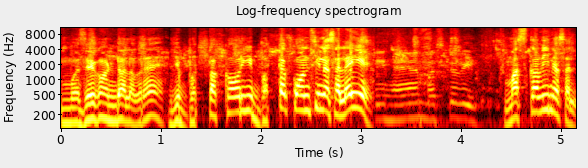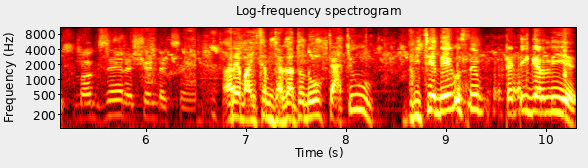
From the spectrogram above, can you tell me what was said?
मज़े का अंडा लग रहा है। ये बत्तख का और ये बत्तख कौन सी नस्ल है ये? है मस्कवी। मस्कवी नस्ल। रशियन डक्स हैं। अरे भाई सब जगह तो दो। चाचू पीछे देख उसने टट्टी कर ली है।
